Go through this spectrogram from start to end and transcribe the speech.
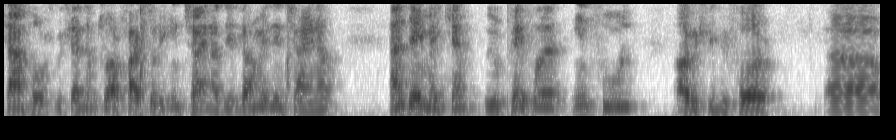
samples. We send them to our factory in China. These are made in China, and they make them. We will pay for it in full, obviously before uh,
